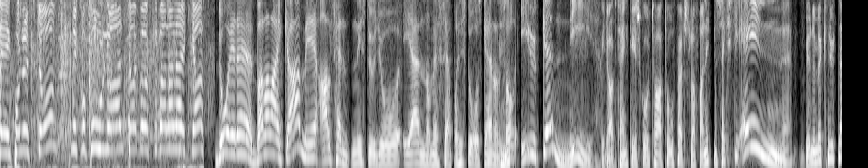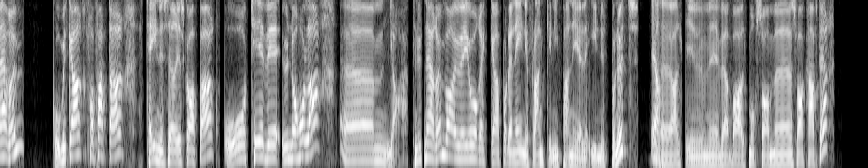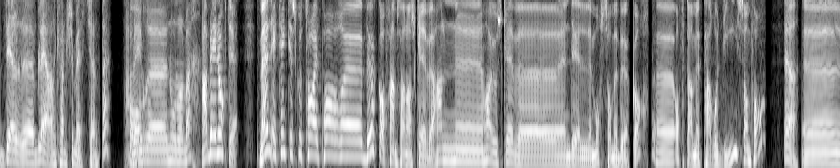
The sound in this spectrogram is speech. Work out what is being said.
er jeg på lufta. Mikrofon og alt har gått til balalaika. Da er det Balalaika med Alf Henden i studio igjen, og vi ser på historiske hendelser i uke ni. I dag tenkte jeg skulle ta to fødsler fra 1961. Begynner med Knut Nærum. Komiker, forfatter, tegneserieskaper og TV-underholder. Um, ja, Knut Nærum var jo i årrekke på den ene flanken i panelet i Nytt på Nytt. Ja. Uh, alltid med verbalt morsom uh, slagkraft der. Der ble han kanskje mest kjente for Han ble- eh, noen hver. Han ble nok det. Men jeg tenkte jeg skulle ta et par uh, bøker frem som han har skrevet. Han uh, har jo skrevet en del morsomme bøker, uh, ofte med parodi som form. Ja.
